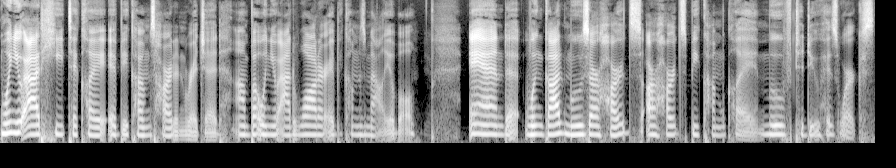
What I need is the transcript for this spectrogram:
when you add heat to clay, it becomes hard and rigid. Um, but when you add water, it becomes malleable. And when God moves our hearts, our hearts become clay, moved to do his works.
